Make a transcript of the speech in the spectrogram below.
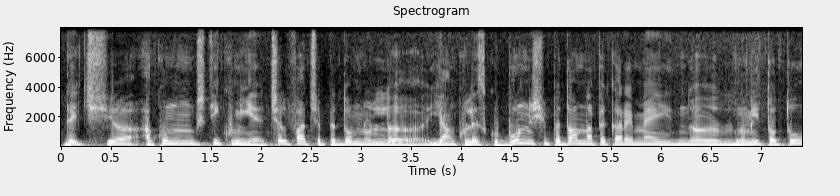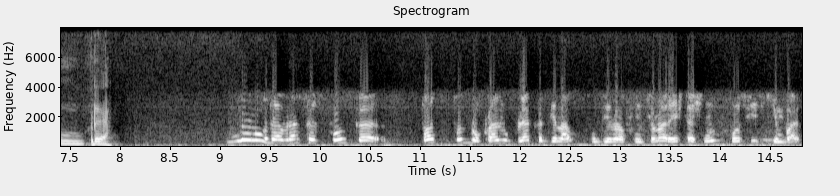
Deci, uh, acum știi cum e. Ce-l face pe domnul uh, Ianculescu bun și pe doamna pe care mi-ai uh, numit-o tu rea. Nu, nu, dar vreau să spun că tot, tot blocajul pleacă din la, din la funcționarea ăștia și nu pot fi schimbat.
